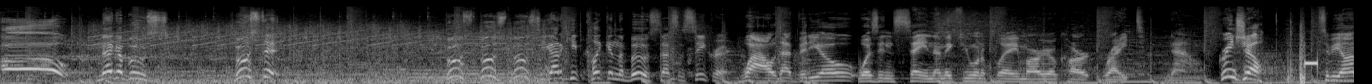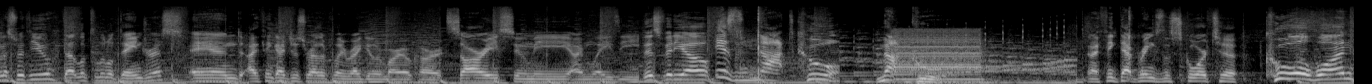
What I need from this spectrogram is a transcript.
Oh! Mega boost. Boost it. Boost, boost, boost. You gotta keep clicking the boost. That's the secret. Wow, that video was insane. That makes me wanna play Mario Kart right now. Green shell. To be honest with you, that looked a little dangerous, and I think I'd just rather play regular Mario Kart. Sorry, sue me, I'm lazy. This video is not cool. Not cool. And I think that brings the score to cool one,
